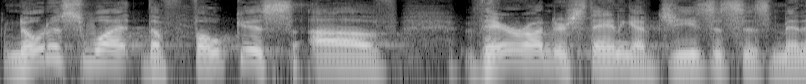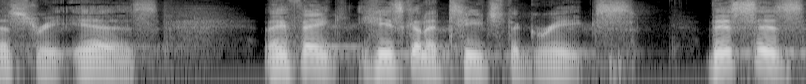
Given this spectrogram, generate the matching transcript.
Notice what the focus of their understanding of Jesus' ministry is. They think he's going to teach the Greeks. This is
